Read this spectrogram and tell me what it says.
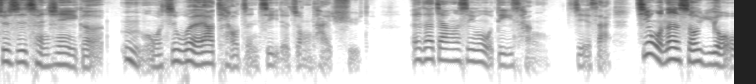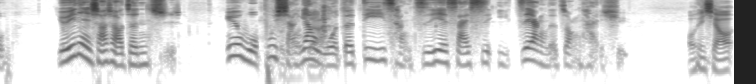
就是呈现一个，嗯，我是为了要调整自己的状态去的，而且再加上是因为我第一场职业赛，其实我那个时候有有一点小小争执，因为我不想要我的第一场职业赛是以这样的状态去，哦，你想要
